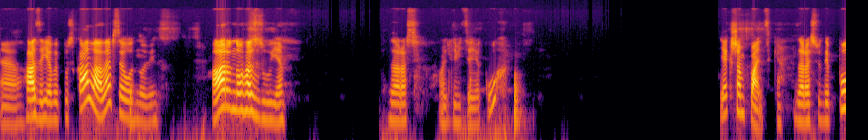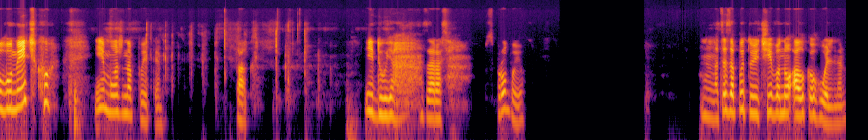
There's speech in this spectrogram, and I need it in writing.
Е, Гази я випускала, але все одно він гарно газує. Зараз, ось дивіться, як ух. Як шампанське. Зараз сюди полуничку і можна пити. Так. Іду я зараз спробую. Це запитую, чи воно алкогольне.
